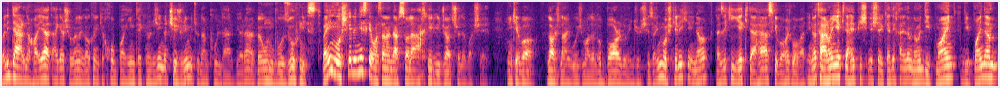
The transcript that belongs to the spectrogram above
ولی در نهایت اگر شما نگاه کنید که خب با این تکنولوژی اینا چجوری می‌تونن پول در بیارن به اون وضوح نیست. و این مشکلی نیست که مثلا در سال اخیر ایجاد شده باشه. اینکه با large language model و Bard و اینجور چیزا. این مشکلی که اینا نزدیک یک دهه است که باهاش باورن. اینا تقریبا یک دهه پیش یه شرکتی خریدن به نام DeepMind DeepMind هم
